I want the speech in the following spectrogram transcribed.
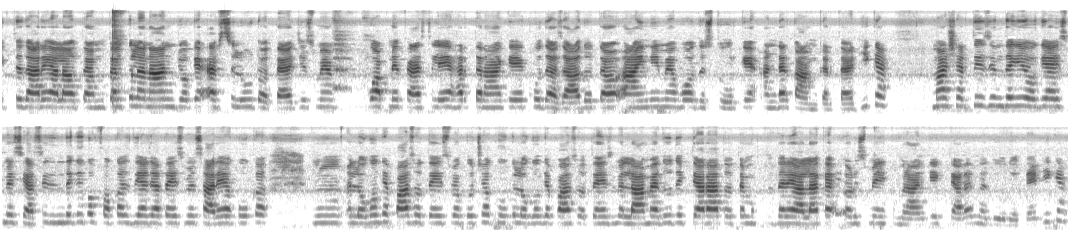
इकतदार आला होता है। मुतलकुल अनान जो कि एब्सलूट होता है, जिसमें वो अपने फ़ैसले हर तरह के खुद आज़ाद होता है और आइनी में वो दस्तूर के अंडर काम करता है, ठीक है? माशरती ज़िंदगी हो गया, इसमें सियासी ज़िंदगी को फोकस दिया जाता है, इसमें सारे हकूक़ लोगों के पास होते हैं, इसमें कुछ हकूक़ लोगों के पास होते हैं, इसमें लामहदूद इख्तियार होते हैं मुख्तर आला का, और इसमें हुक्मरान के इख्तियार महदूद होते हैं, ठीक है?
